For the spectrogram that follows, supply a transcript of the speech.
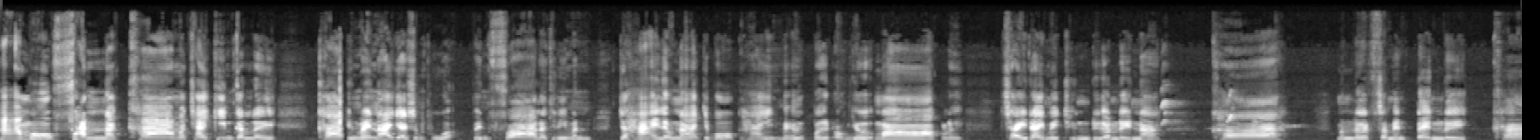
หาหมอฟันนะคะ มาใช้ครีมกันเลย ค่ะ เห็นไหมหน้ายายชมพูอะเป็นฝ้าแล้วทีนี้มันจะหายแล้วนะจะบอกให้เห็นไหมมันเปิดออกเยอะมากเลย ใช้ได้ไม่ถึงเดือนเลยนะค่ะมันเลิศสเมนเตนเลยค่ะ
